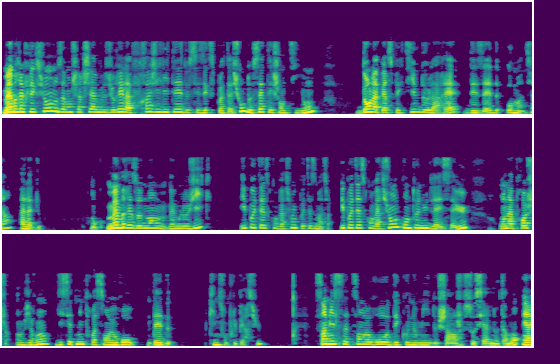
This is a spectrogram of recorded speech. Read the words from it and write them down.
Même réflexion, nous avons cherché à mesurer la fragilité de ces exploitations, de cet échantillon, dans la perspective de l'arrêt des aides au maintien à la bio. Donc même raisonnement, même logique, hypothèse conversion, hypothèse maintien. Hypothèse conversion, compte tenu de la SAU, on approche environ 17 300 euros d'aides qui ne sont plus perçues, 5 700 euros d'économie de charges sociales notamment, et un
